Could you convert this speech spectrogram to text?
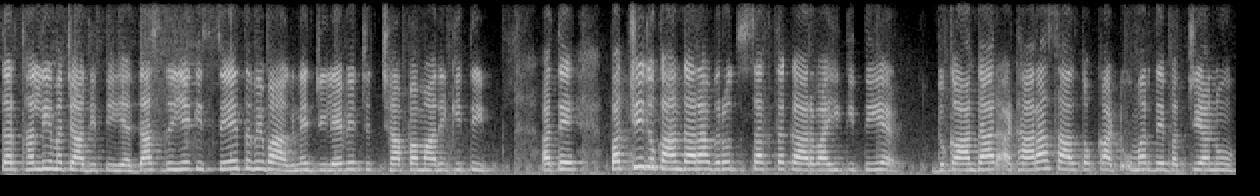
ਤਰਥੱਲੀ ਮਚਾ ਦਿੱਤੀ ਹੈ। ਦੱਸ ਦਈਏ ਕਿ ਸਿਹਤ ਵਿਭਾਗ ਨੇ ਜ਼ਿਲ੍ਹੇ ਵਿੱਚ ਛਾਪਾਮਾਰੀ ਕੀਤੀ ਅਤੇ 25 ਦੁਕਾਨਦਾਰਾਂ ਵਿਰੁੱਧ ਸਖਤ ਕਾਰਵਾਈ ਕੀਤੀ ਹੈ। ਦੁਕਾਨਦਾਰ 18 ਸਾਲ ਤੋਂ ਘੱਟ ਉਮਰ ਦੇ ਬੱਚਿਆਂ ਨੂੰ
